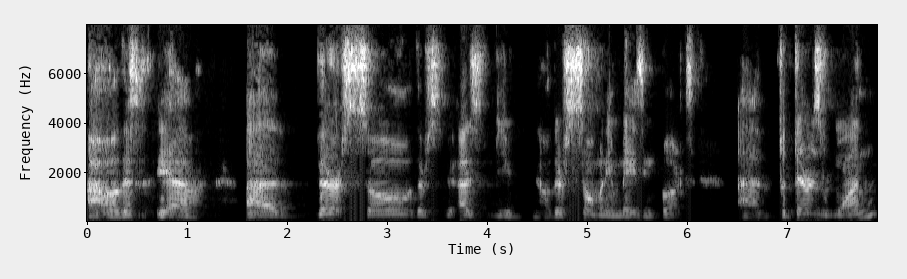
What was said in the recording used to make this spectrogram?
Oh, this yeah. Uh, there are so there's as you know there's so many amazing books, uh, but there's one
